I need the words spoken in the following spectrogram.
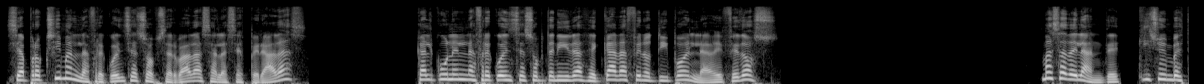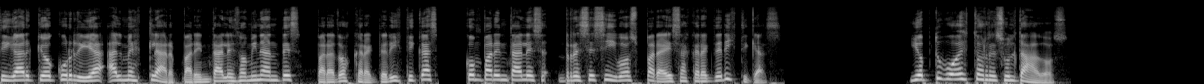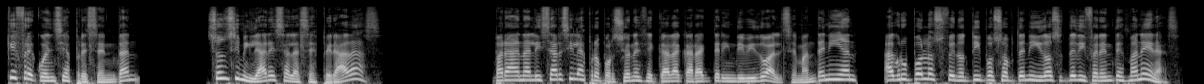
¿Se aproximan las frecuencias observadas a las esperadas? Calculen las frecuencias obtenidas de cada fenotipo en la F2. Más adelante, quiso investigar qué ocurría al mezclar parentales dominantes para dos características con parentales recesivos para esas características. Y obtuvo estos resultados. ¿Qué frecuencias presentan? ¿Son similares a las esperadas? Para analizar si las proporciones de cada carácter individual se mantenían, agrupó los fenotipos obtenidos de diferentes maneras.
